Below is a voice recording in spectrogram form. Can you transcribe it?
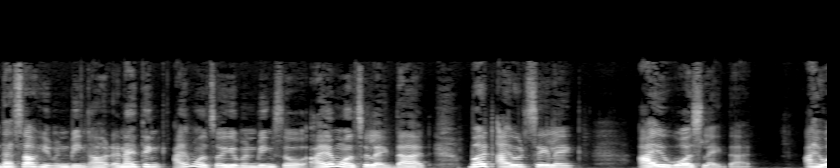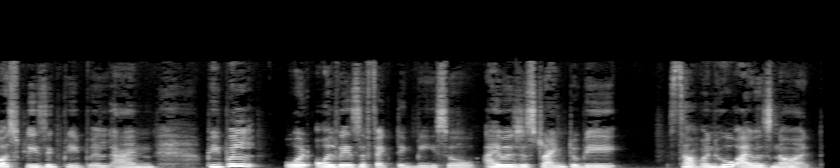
That's how human beings are. And i think i'm also a human being so i am also like that. But i would say like i was like that. I was pleasing people and people were always affecting me. So i was just trying to be someone who i was not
